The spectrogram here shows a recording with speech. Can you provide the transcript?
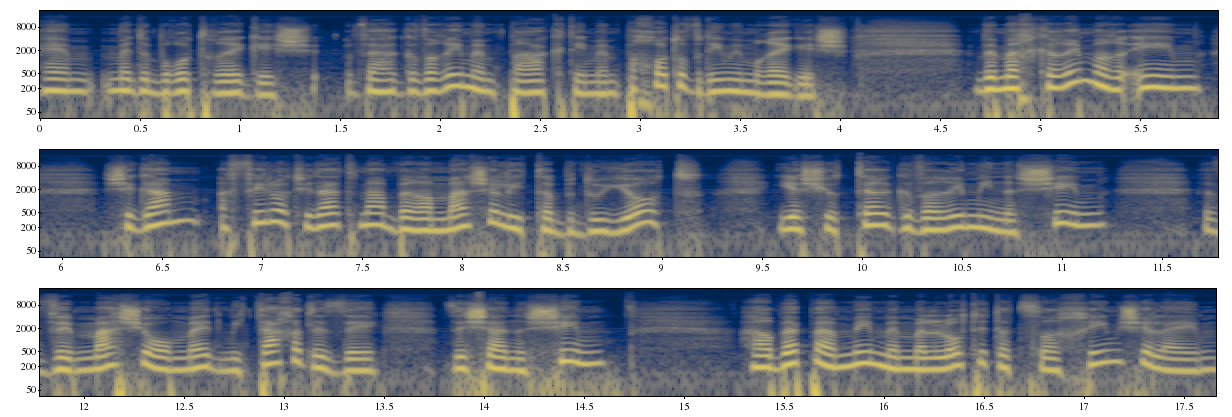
הן מדברות רגש, והגברים הם פרקטיים, הם פחות עובדים עם רגש. ומחקרים מראים שגם, אפילו, את יודעת מה, ברמה של התאבדויות, יש יותר גברים מנשים, ומה שעומד מתחת לזה, זה שאנשים... הרבה פעמים ממלאות את הצרכים שלהם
